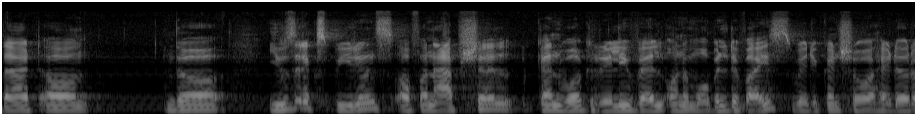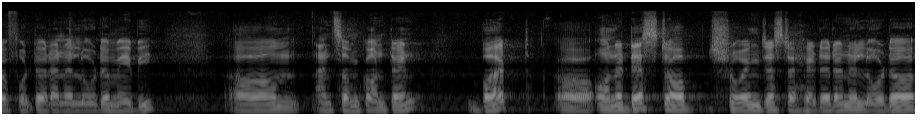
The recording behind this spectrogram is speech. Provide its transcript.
that um, the user experience of an app shell can work really well on a mobile device where you can show a header, a footer, and a loader maybe, um, and some content. But uh, on a desktop, showing just a header and a loader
